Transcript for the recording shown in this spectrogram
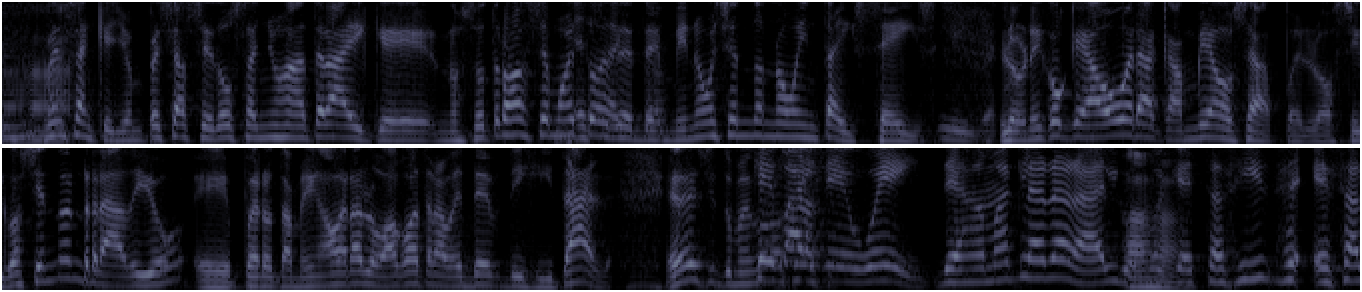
Ajá. piensan que yo empecé hace dos años atrás y que nosotros hacemos esto Exacto. desde 1996. Literal. Lo único que ahora ha cambiado, o sea, pues lo sigo haciendo en radio, eh, pero también ahora lo hago a través de digital. Es decir, tú me Que by conoces... the way, déjame aclarar algo, Ajá. porque esta sí, se- esa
